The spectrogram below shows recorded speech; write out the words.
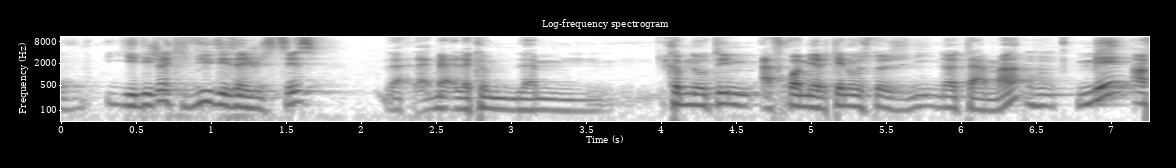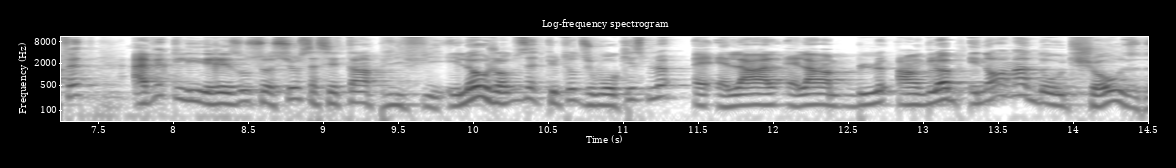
on- Il y a des gens qui vivent des injustices. La, la- la com- la communauté afro-américaine aux États-Unis, notamment. Mais, en fait, avec les réseaux sociaux, ça s'est amplifié. Et là, aujourd'hui, cette culture du wokisme, là, elle, elle en- elle englo- englobe énormément d'autres choses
